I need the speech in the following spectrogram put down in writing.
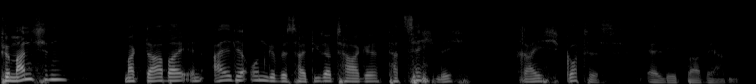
Für manchen mag dabei in all der Ungewissheit dieser Tage tatsächlich Reich Gottes erlebbar werden.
